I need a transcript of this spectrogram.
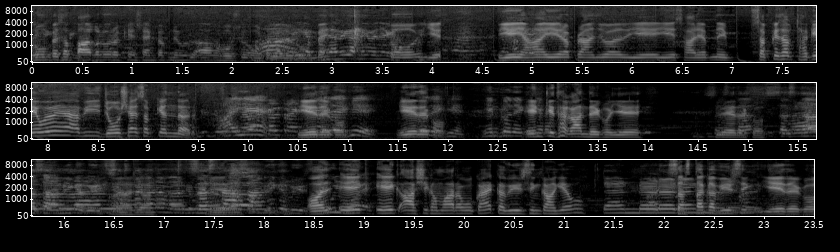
रूम पे सब पागल हो रखे इस टाइम पे अपने होटल वाले रूम पे। तो ये ये यहाँ ये रहा प्रांजल ये ये सारे अपने सबके सब थके हुए हैं अभी जोश है सबके अंदर? ये देखो ये देखो। इनको इनकी थकान देखो ये। ये देखो। और एक एक आशिक हमारा वो कहाँ है? कबीर सिंह कहाँ गया वो? सस्ता कबीर सिंह। ये देखो।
